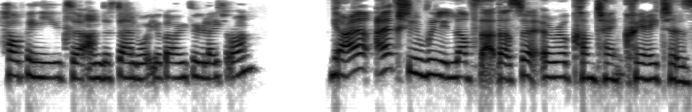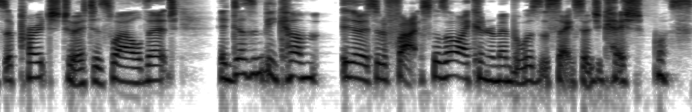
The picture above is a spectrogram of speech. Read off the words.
helping you to understand what you're going through later on. Yeah, I, I actually really love that. That's a, a real content creator's approach to it as well, that it doesn't become you know, sort of facts because all I can remember was that sex education was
